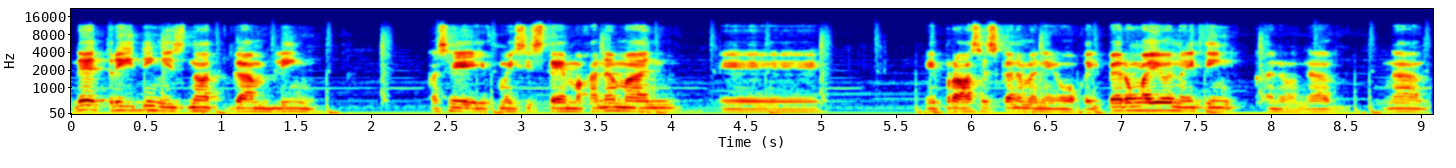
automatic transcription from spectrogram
hindi, trading is not gambling. Kasi if may sistema ka naman, eh, may process ka naman eh okay. Pero ngayon, I think, ano, nag, nag,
